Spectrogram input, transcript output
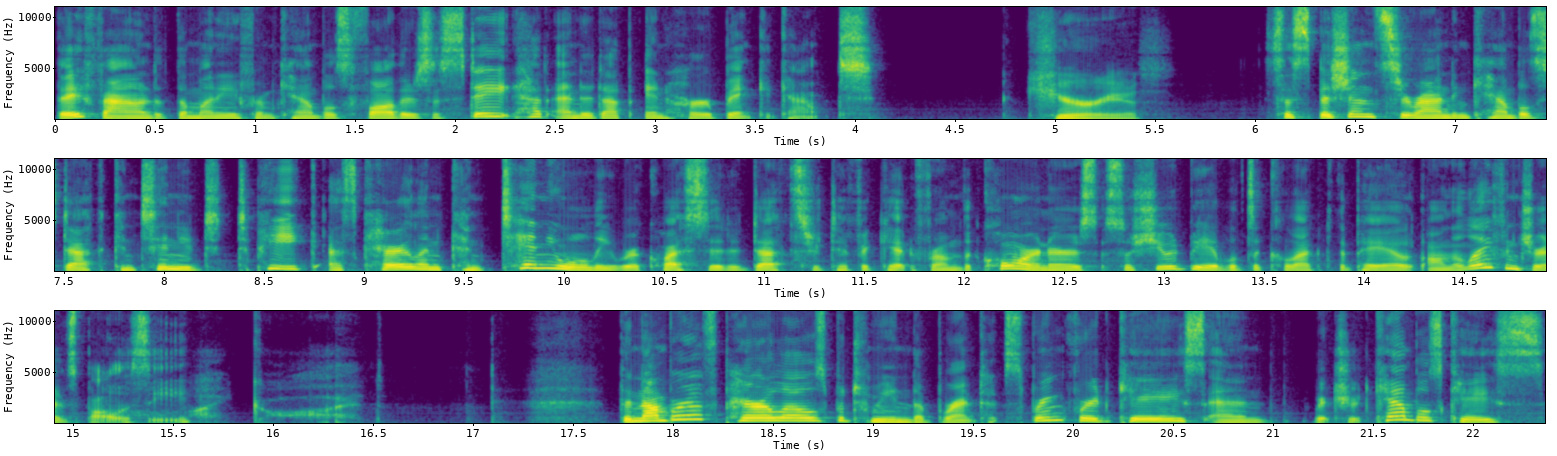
they found that the money from Campbell's father's estate had ended up in her bank account. Curious. Suspicions surrounding Campbell's death continued to peak as Carolyn continually requested a death certificate from the coroners so she would be able to collect the payout on the life insurance policy. Oh my God. The number of parallels between the Brent Springford case and Richard Campbell's case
